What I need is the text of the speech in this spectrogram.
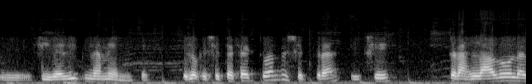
eh, fidedignamente. Es lo que se está efectuando y se, tra- trasladó la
